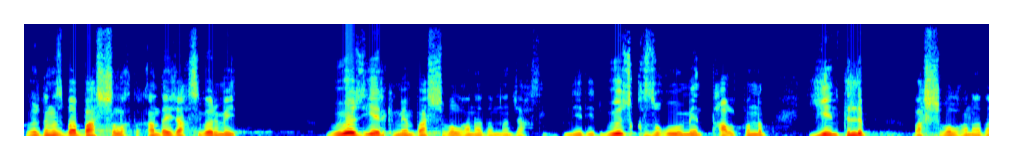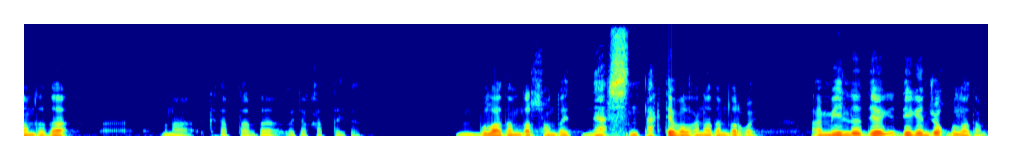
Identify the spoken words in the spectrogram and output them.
Көрдіңіз ба? Басшылықты қандай жақсы көрмейді? Өз еркімен басшы болған адамнан жақсы не дейді? Өз қызығуымен талпынып ентіліп басшы болған адамды да мына кітаптарда өте қатты айтады бұл адамдар сондай нәпсісін пәктеп алған адамдар ғой а мейлі деген жоқ бұл адам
